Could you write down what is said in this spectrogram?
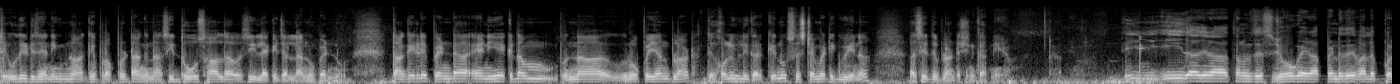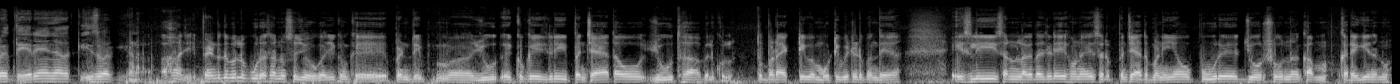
ਤੇ ਉਹਦੀ ਡਿਜ਼ਾਈਨਿੰਗ ਬਣਾ ਕੇ ਪ੍ਰੋਪਰ ਢੰਗ ਨਾਲ ਅਸੀਂ 2 ਸਾਲ ਦਾ ਅਸੀਂ ਲੈ ਕੇ ਚੱਲਾਂ ਨੂੰ ਪਿੰਡ ਨੂੰ। ਤਾਂ ਕਿ ਜਿਹੜੇ ਪਿੰਡ ਆ ਐ ਨਹੀਂ ਇੱਕਦਮ ਨਾ ਰੋਪੇ ਜਾਣ ਪਲਾਂਟ ਤੇ ਹੌਲੀ ਹੌਲੀ ਕਰਕੇ ਇਹਨੂੰ ਸਿਸਟਮੈਟਿਕ ਵੇ ਨਾਲ ਅਸੀਂ ਤੇ ਪਲਾਂਟੇਸ਼ਨ ਕਰਨੀ ਆ। ਤੇ ਇਹਦਾ ਜਿਹੜਾ ਤੁਹਾਨੂੰ ਤੇ ਸਹਿਯੋਗ ਹੈ ਜਿਹੜਾ ਪਿੰਡ ਦੇ ਵੱਲ ਪੂਰੇ ਦੇ ਰਹੇ ਆ ਜਾਂ ਇਸ ਵਾਰ ਕੀ ਕਹਿਣਾ? ਹਾਂਜੀ, ਪਿੰਡ ਦੇ ਵੱਲੋਂ ਪੂਰਾ ਸਾਨੂੰ ਸਹਿਯੋਗ ਹੈ ਜੀ, ਕਿਉਂਕਿ ਪਿੰਡ ਦੀ ਯੂਥ ਕਿਉਂਕਿ ਜਿਹੜੀ ਪੰਚਾਇਤ ਆ, ਉਹ ਯੂਥ ਆ, ਬਿਲਕੁਲ, ਤੇ ਬੜਾ ਐਕਟਿਵ ਆ ਮੋਟੀਵੇਟਡ ਬੰਦੇ ਆ। ਇਸ ਲਈ ਸਾਨੂੰ ਲੱਗਦਾ ਜਿਹੜੇ ਹੁਣ ਇਹ ਸਰ, ਪੰਚਾਇਤ ਬਣੀ ਆ, ਉਹ ਪੂਰੇ ਜ਼ੋਰ ਸ਼ੋਰ ਨਾਲ ਕੰਮ ਕਰੇਗੀ ਇਹਨਾਂ ਨੂੰ,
